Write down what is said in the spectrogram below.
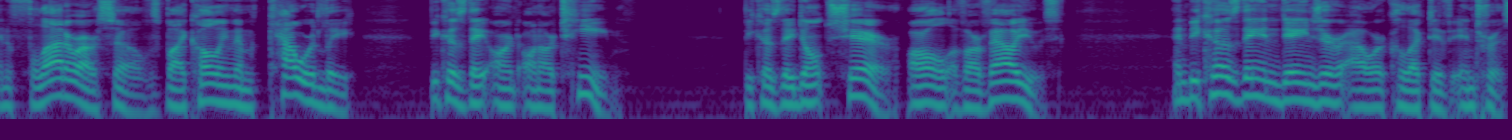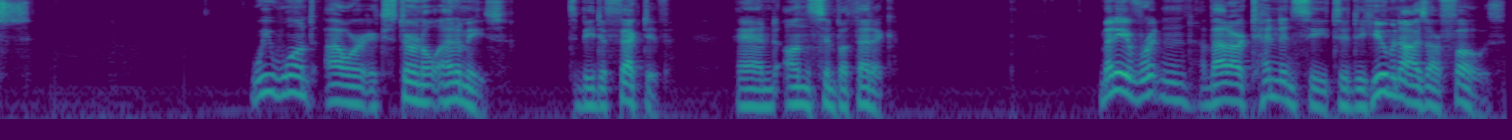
and flatter ourselves by calling them cowardly because they aren't on our team because they don't share all of our values, and because they endanger our collective interests. We want our external enemies to be defective and unsympathetic. Many have written about our tendency to dehumanize our foes.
